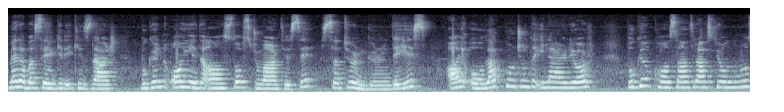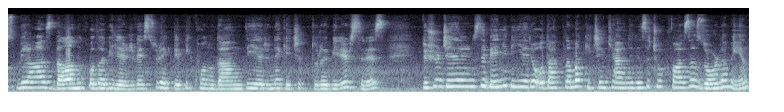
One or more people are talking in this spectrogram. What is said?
Merhaba sevgili ikizler. Bugün 17 Ağustos Cumartesi Satürn günündeyiz. Ay Oğlak Burcu'nda ilerliyor. Bugün konsantrasyonunuz biraz dağınık olabilir ve sürekli bir konudan diğerine geçip durabilirsiniz. Düşüncelerinizi belli bir yere odaklamak için kendinizi çok fazla zorlamayın.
